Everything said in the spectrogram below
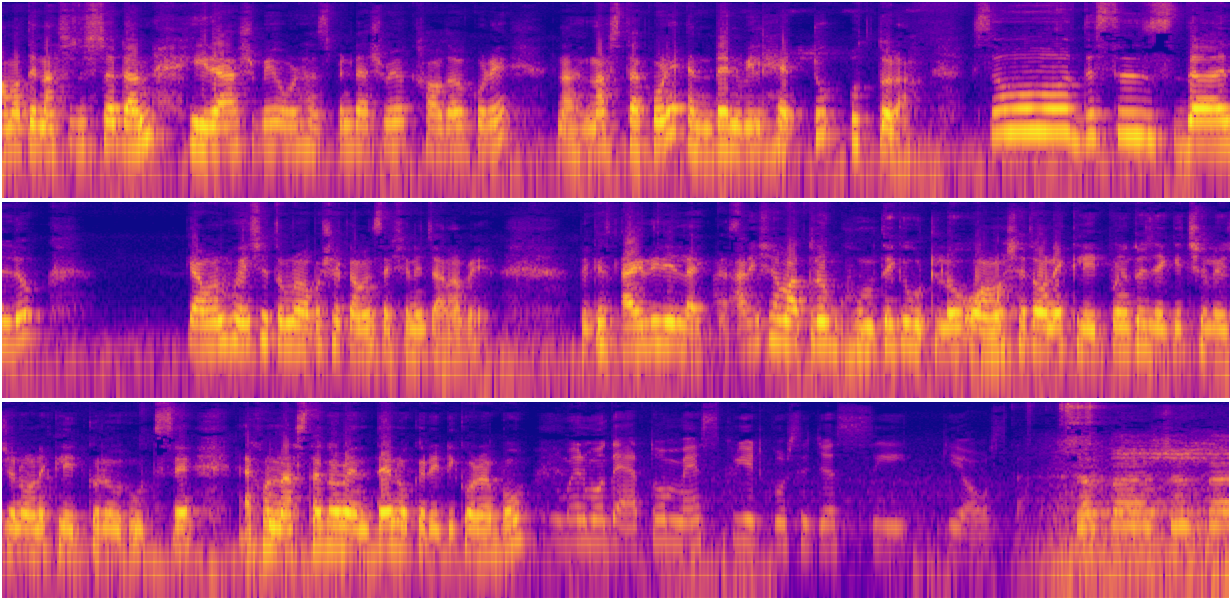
আমাদের নাস্তা টাস্তা ডান হীরা আসবে, ওর হাজব্যান্ড আসবে খাওয়া দাওয়া করে নাস্তা করে and then will head to Uttara. So this is the look কেমন হয়েছে তোমরা অবশ্যই কমেন্ট সেকশনে জানাবে। Because I really like Arisha মাত্র ঘুম থেকে উঠল। ও আমার সাথে অনেক লেট পর্যন্ত জেগেছিল এই জন্য অনেক লেট করে উঠছে। এখন নাস্তা করবে দেন ওকে রেডি করাবো। রুমের মধ্যে এত মেস ক্রিয়েট করছে জাস্ট সি কি অবস্থা। সাদা সাদা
